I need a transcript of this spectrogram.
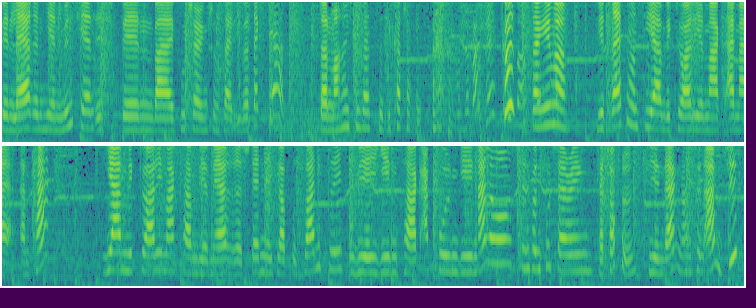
bin Lehrerin hier in München. Ich bin bei Foodsharing schon seit über sechs Jahren. Dann mache ich die letzte, die Kartoffel. cool, dann gehen wir. Wir treffen uns hier am Viktualienmarkt einmal am Tag. Hier am Viktualienmarkt haben wir mehrere Stände, ich glaube so 20, wo wir jeden Tag abholen gehen. Hallo, ich bin von Foodsharing. Kartoffeln, vielen Dank, noch einen schönen Abend. Tschüss.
